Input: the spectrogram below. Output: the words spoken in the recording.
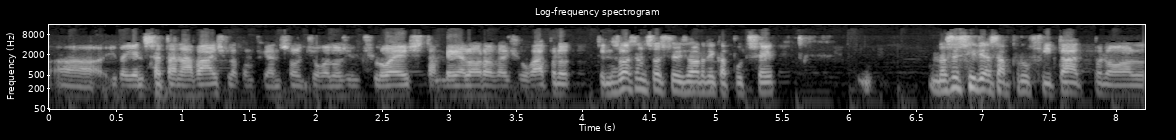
eh, i veient-se tan a baix, la confiança dels jugadors influeix també a l'hora de jugar, però tens la sensació, Jordi, que potser no sé si desaprofitat, però el,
